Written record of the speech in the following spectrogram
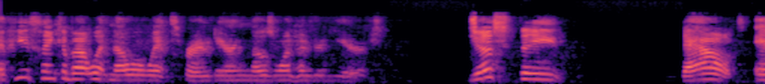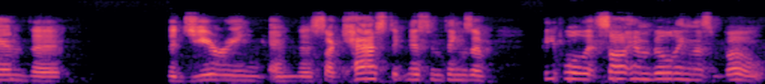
if you think about what Noah went through during those 100 years, just the doubt and the the jeering and the sarcasticness and things of people that saw him building this boat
